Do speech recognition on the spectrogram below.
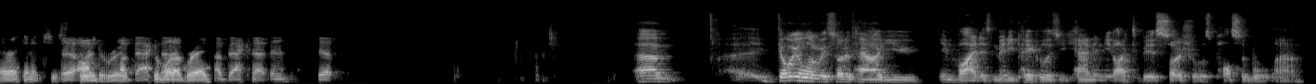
I reckon it's just yeah, through I, the roof from that. what I've read. I back that then. Yep. Um, uh, going along with sort of how you invite as many people as you can and you like to be as social as possible. Um,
